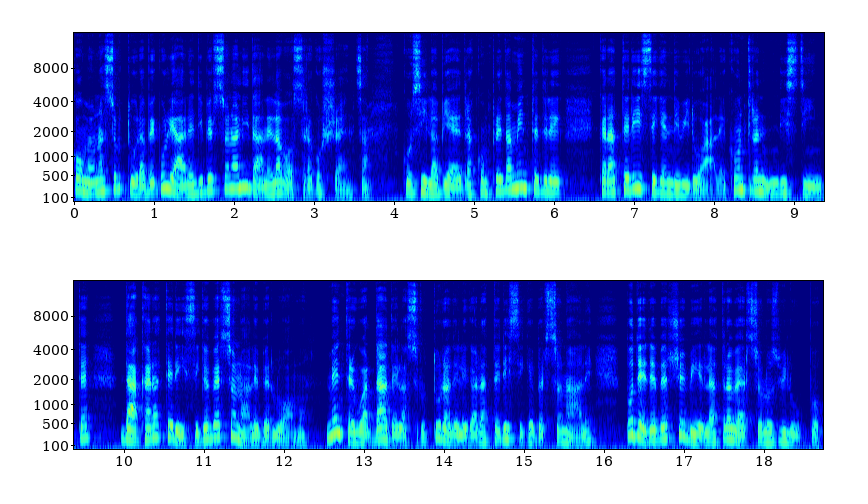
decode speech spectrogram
come una struttura peculiare di personalità nella vostra coscienza. Così la pietra ha completamente delle caratteristiche individuali, contraddistinte da caratteristiche personali per l'uomo. Mentre guardate la struttura delle caratteristiche personali, potete percepirle attraverso lo sviluppo,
